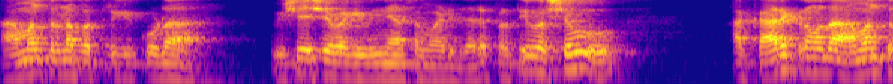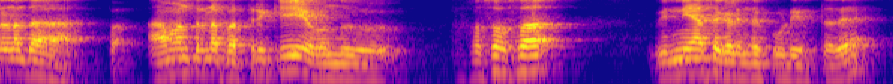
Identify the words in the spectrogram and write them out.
ಆಮಂತ್ರಣ ಪತ್ರಿಕೆ ಕೂಡ ವಿಶೇಷವಾಗಿ ವಿನ್ಯಾಸ ಮಾಡಿದ್ದಾರೆ. ಪ್ರತಿ ವರ್ಷವೂ ಆ ಕಾರ್ಯಕ್ರಮದ ಆಮಂತ್ರಣದ ಪ, ಆಮಂತ್ರಣ ಪತ್ರಿಕೆಯೇ ಒಂದು ಹೊಸ ಹೊಸ ವಿನ್ಯಾಸಗಳಿಂದ ಕೂಡಿರ್ತದೆ.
